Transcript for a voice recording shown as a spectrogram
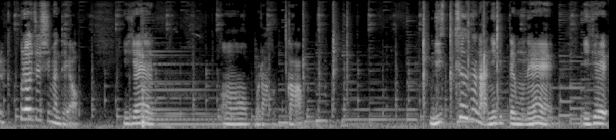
이렇게 뿌려주시면 돼요. 이게 어 뭐라 그럴까. 미스트는 아니기 때문에 이게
